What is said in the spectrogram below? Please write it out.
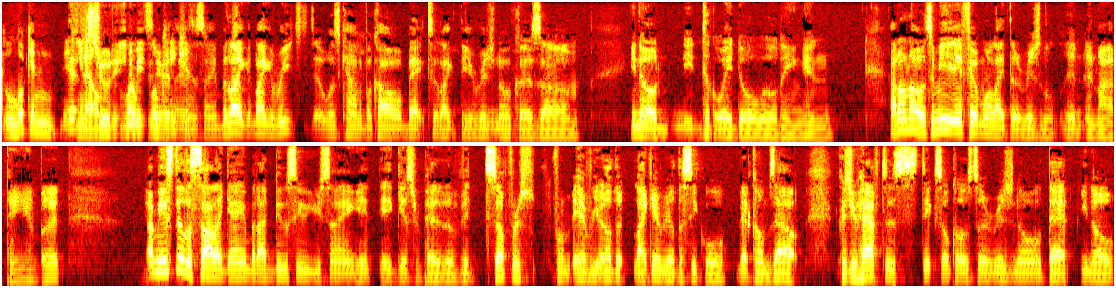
looking, It's you know, true. The lo- enemies and location. is the same, but like like Reach was kind of a call back to like the original because um, you know, it took away dual wielding and I don't know. To me, it felt more like the original in, in my opinion, but. I mean, it's still a solid game, but I do see what you're saying. It it gets repetitive. It suffers from every other like every other sequel that comes out because you have to stick so close to the original that you know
